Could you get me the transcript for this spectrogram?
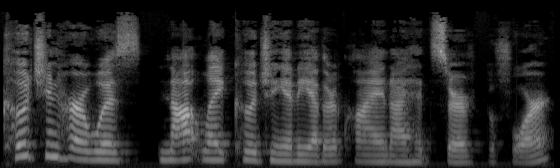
coaching her was not like coaching any other client I had served before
